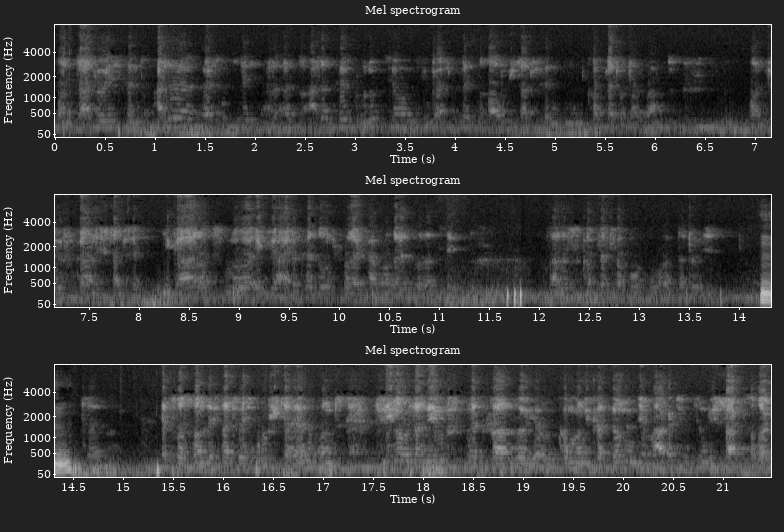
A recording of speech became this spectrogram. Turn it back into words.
und dadurch sind alle öffentlich, also alle Filmproduktionen, die im öffentlichen Raum stattfinden, komplett untersagt und dürfen gar nicht stattfinden. Egal, ob es nur irgendwie eine Person vor der Kamera ist oder zehn. Ist alles komplett verboten worden dadurch. Mhm. Jetzt muss man sich natürlich umstellen und viele Unternehmen führen so ihre Kommunikation und ihr Marketing ziemlich stark zurück,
